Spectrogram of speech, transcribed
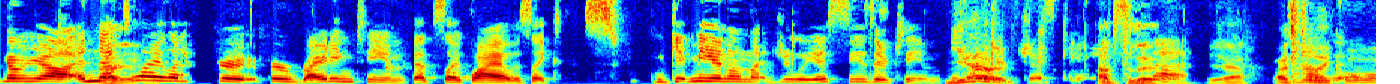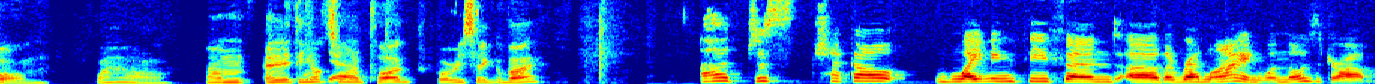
No, yeah, and Oh, that's yeah. why, like, for for writing team, that's like why I was like, get me in on that Julius Caesar team. Yeah. just came. Absolutely. that. Yeah. That's Oh, really yeah. cool. Wow. Um, anything else you want to plug before we say goodbye? Uh, just check out Lightning Thief and uh, the Red Line when those drop.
